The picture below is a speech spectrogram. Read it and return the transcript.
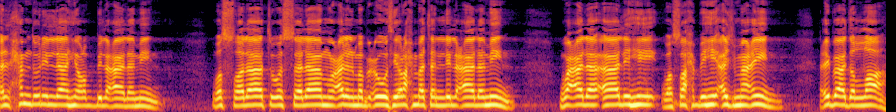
الحمد لله رب العالمين والصلاة والسلام على المبعوث رحمة للعالمين وعلى آله وصحبه أجمعين. عباد الله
